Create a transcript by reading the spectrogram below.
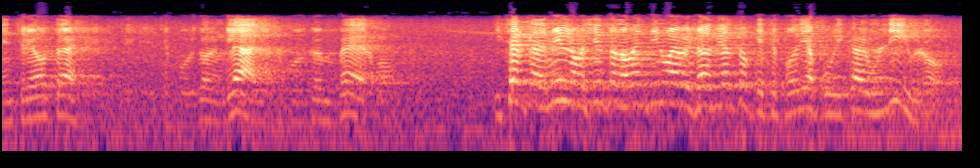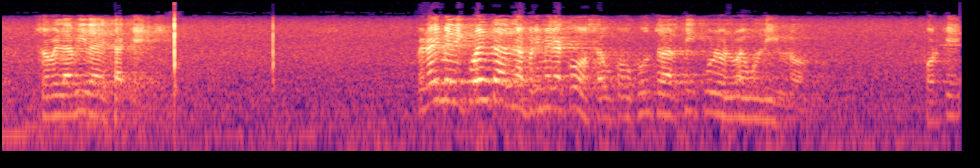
entre otras se publicó en Gladio, se publicó en Verbo, y cerca de 1999 yo advierto que se podría publicar un libro sobre la vida de Saqueri. Pero ahí me di cuenta de una primera cosa, un conjunto de artículos no es un libro, porque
